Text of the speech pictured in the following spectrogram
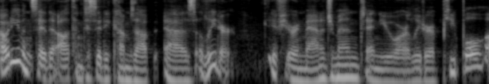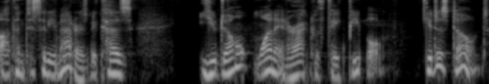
I would even say that authenticity comes up as a leader. If you're in management and you are a leader of people, authenticity matters because you don't want to interact with fake people. You just don't.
